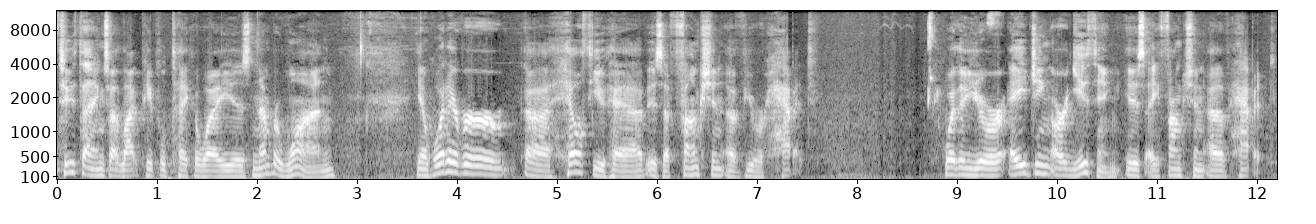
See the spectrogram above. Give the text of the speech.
two things I'd like people to take away is number one, you know, whatever uh, health you have is a function of your habit. Whether you're aging or youthing is a function of habit.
